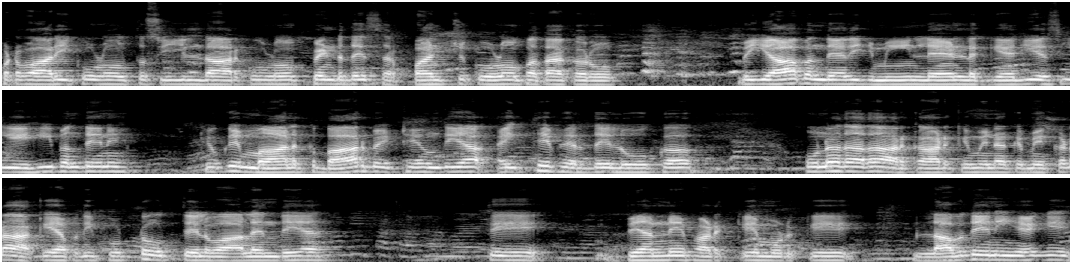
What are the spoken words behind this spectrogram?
ਪਟਵਾਰੀ ਕੋਲੋਂ, ਤਹਿਸੀਲਦਾਰ ਕੋਲੋਂ, ਪਿੰਡ ਦੇ ਸਰਪੰਚ ਕੋਲੋਂ ਪਤਾ ਕਰੋ ਵੀ ਆਹ ਬੰਦਿਆਂ ਦੀ ਜ਼ਮੀਨ ਲੈਣ ਲੱਗੇ ਆ ਜੀ, ਅਸੀਂ ਇਹੀ ਬੰਦੇ ਨੇ। ਕਿਉਂਕਿ ਮਾਲਕ ਬਾਹਰ ਬੈਠੇ ਹੁੰਦੇ ਆ, ਇੱਥੇ ਫਿਰਦੇ ਲੋਕ। ਉਹਨਾਂ ਦਾ ਆਧਾਰ ਕਾਰਡ ਕਿਵੇਂ ਨਾ ਕਿਵੇਂ ਕਢਾ ਕੇ ਆਪਣੀ ਫੋਟੋ ਉੱਤੇ ਲਵਾ ਲੈਂਦੇ ਆ। ਤੇ ਬਿਆਨੇ ਫੜ ਕੇ ਮੁੜ ਕੇ ਲੱਭਦੇ ਨਹੀਂ ਹੈਗੇ।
